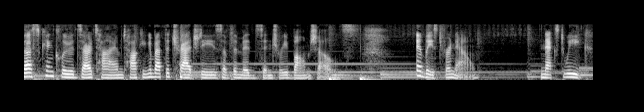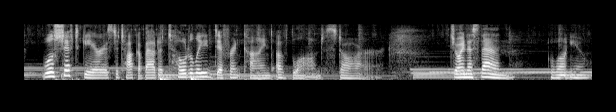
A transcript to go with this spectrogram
Thus concludes our time talking about the tragedies of the mid century bombshells. At least for now. Next week, we'll shift gears to talk about a totally different kind of blonde star. Join us then, won't you?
